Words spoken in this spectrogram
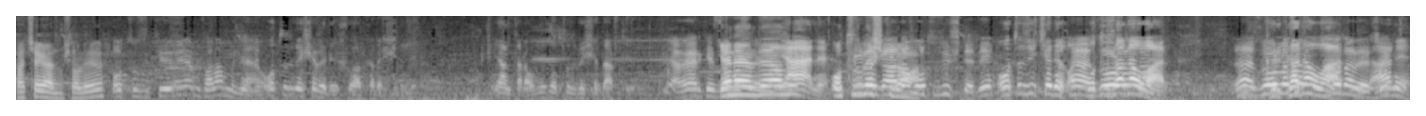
Kaça gelmiş oluyor? 32 em falan mı geliyor? Yani 35'e veriyor şu arkadaş şimdi. Yan tarafımız 35'e tartıyor. Ya herkes Genelde Yani. 35 kilo adam ama. 33 dedi. 33'e de var, He, 30'a da var, He 40'a zorlasan da 30'a var. da verecek. Yani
